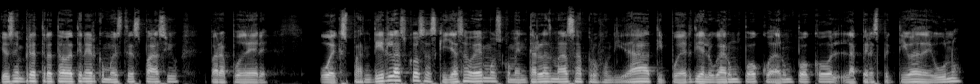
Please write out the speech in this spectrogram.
yo siempre he tratado de tener como este espacio para poder o expandir las cosas que ya sabemos, comentarlas más a profundidad y poder dialogar un poco, dar un poco la perspectiva de uno,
